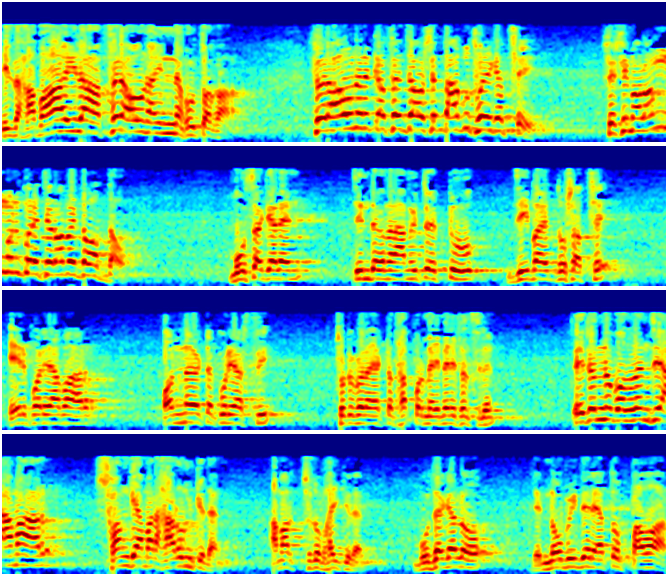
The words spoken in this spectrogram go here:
ইজ হাবাইলা ফেরাউনা ইন্নাহু তগা। ফেরাউনের কাছে যাও সে তাগুত হয়ে গেছে। সে সীমা লঙ্ঘন করেছে, রবের দাওয়াত দাও। মৌসা গেলেন, চিন্তা করেন আমি তো একটু জিবায়ের দোষ আছে। এরপরে আবার অন্য একটা করে আসছি। ছোটবেলায় একটা থাপ্পড় মেরে মেরে ফেলছিলেন। এই জন্য বললেন যে, আমার সঙ্গে আমার হারুনকে দেন, আমার ছোট ভাইকে দেন। বোঝা গেল যে, নবীদের এত পাওয়ার,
